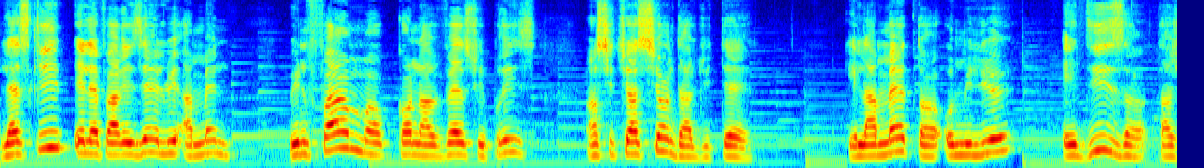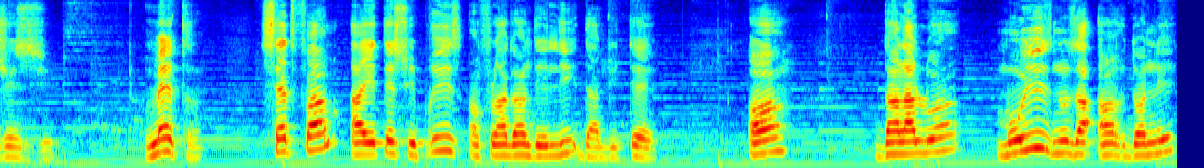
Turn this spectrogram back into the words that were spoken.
Les scribes et les pharisiens lui amènent une femme qu'on avait surprise en situation d'adultère. Ils la mettent au milieu et disent à Jésus, Maître, cette femme a été surprise en flagrant délit d'adultère. Or, dans la loi, Moïse nous a ordonné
